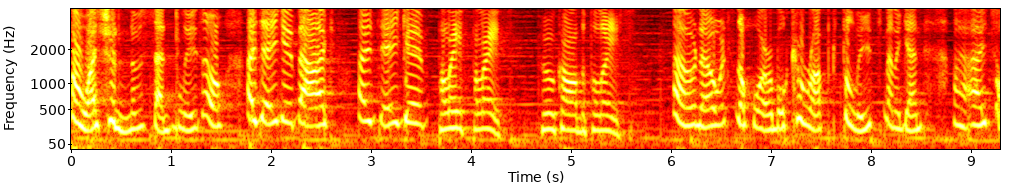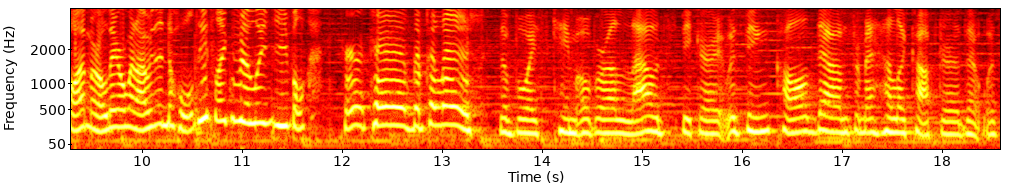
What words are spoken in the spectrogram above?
Oh, I shouldn't have said please. Oh, I take it back. I take it. Police, police! Who called the police? Oh no, it's the horrible, corrupt policeman again. I, I saw him earlier when I was in the hold. He's like really evil. Who called the police? The voice came over a loudspeaker. It was being called down from a helicopter that was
